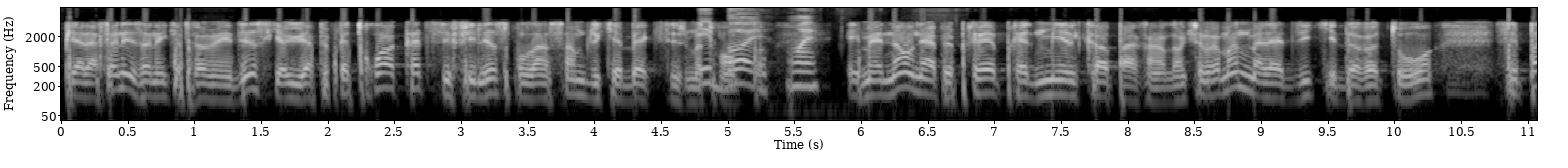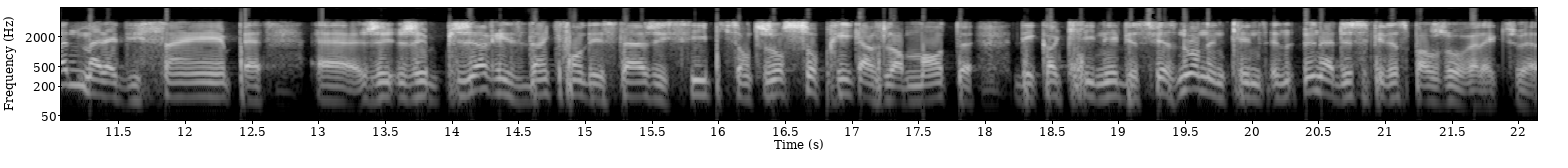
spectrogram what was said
Puis à la fin des années 90, il y a eu à peu près trois cas de syphilis pour l'ensemble du Québec, si je me trompe pas. Ouais. Et maintenant, on est à peu près près de 1000 cas par an. Donc, c'est vraiment une maladie qui est de retour. C'est pas une maladie simple. Euh, j'ai plusieurs résidents qui font des stages ici, puis qui sont toujours surpris quand je leur montre des cas cliniques de syphilis. Nous, on a une, une, à deux syphilis par jour à l'actuel.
